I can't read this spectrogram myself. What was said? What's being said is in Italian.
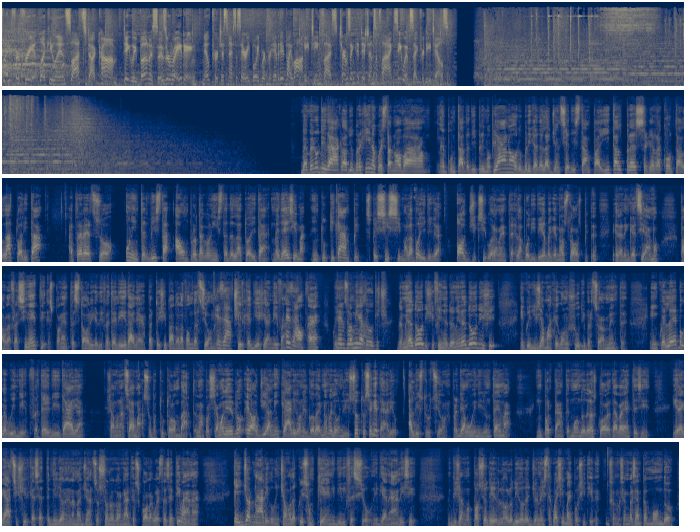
Play for free at LuckyLandSlots.com. Daily bonuses are waiting. No purchase necessary. Void where prohibited by law. 18 plus. Terms and conditions apply. See website for details. Benvenuti da Claudio Brachino a questa nuova eh, puntata di Primo Piano, rubrica dell'agenzia di stampa Italpress che racconta l'attualità attraverso un'intervista a un protagonista dell'attualità medesima in tutti i campi, spessissimo la politica, oggi sicuramente la politica perché il nostro ospite, e la ringraziamo, Paola Frassinetti, esponente storica di Fratelli d'Italia che ha partecipato alla fondazione Esatto. circa dieci anni fa. Esatto. no? Eh? Quindi, Nel insomma, 2012. 2012, fine 2012 e quindi ci siamo anche conosciuti personalmente in quell'epoca, quindi Fratelli d'Italia, diciamo nazionale, ma soprattutto lombardo, no? possiamo dirlo, e oggi ha l'incarico nel governo Meloni di sottosegretario all'istruzione. Parliamo quindi di un tema importante, il mondo della scuola, tra parentesi i ragazzi, circa 7 milioni, la maggioranza, sono tornati a scuola questa settimana e i giornali, cominciamo da qui, sono pieni di riflessioni, di analisi, diciamo, posso dirlo, lo dico da giornalista, quasi mai positive. Insomma, sembra sempre un mondo,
